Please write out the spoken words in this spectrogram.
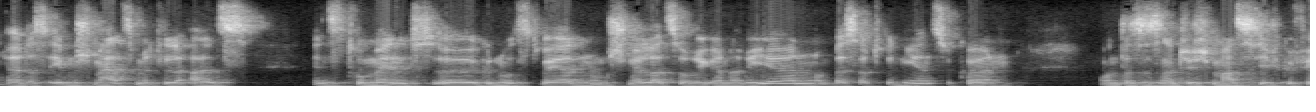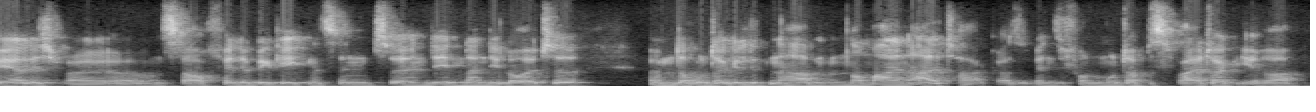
äh, dass eben Schmerzmittel als Instrument äh, genutzt werden, um schneller zu regenerieren und besser trainieren zu können. Und das ist natürlich massiv gefährlich, weil äh, uns da auch Fälle begegnet sind, äh, in denen dann die Leute ähm, darunter gelitten haben im normalen Alltag. Also wenn sie von Montag bis Freitag ihrer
